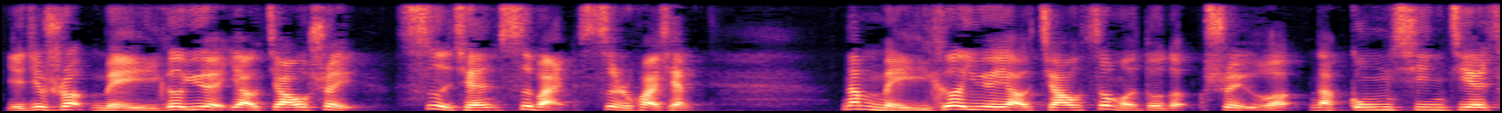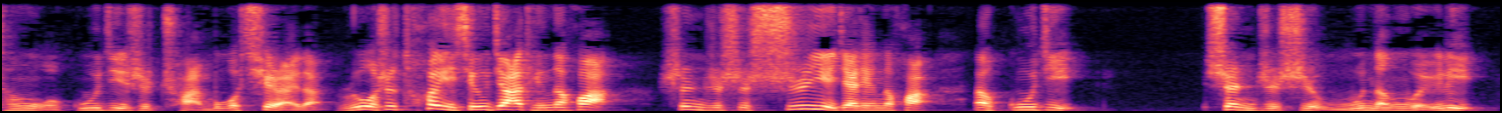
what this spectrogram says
也就是说每个月要交税。四千四百四十块钱，那每个月要交这么多的税额，那工薪阶层我估计是喘不过气来的。如果是退休家庭的话，甚至是失业家庭的话，那估计甚至是无能为力。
